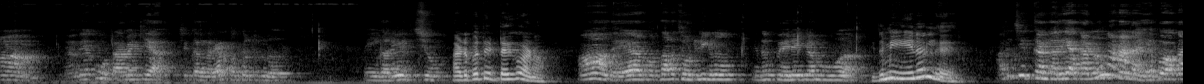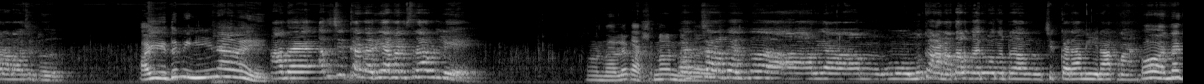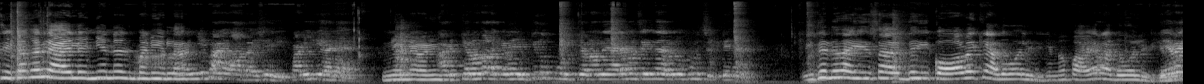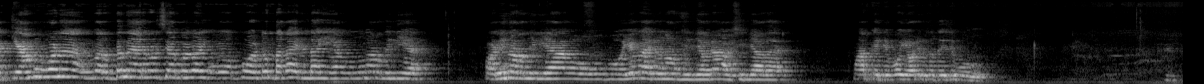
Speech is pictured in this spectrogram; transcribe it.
കൂട്ടാൻ വെക്കുക ചിക്കൻ കറി അടുപ്പത്തിട്ടുണ്ട് മീൻ കറി വെച്ചു. അടുപ്പത്ത് ഇട്ടേക്കുവാണോ ആ അതെ അടുപ്പത്ത് അടച്ചോണ്ടിരിക്കണു. ഇത് ഉപ്പേരി വയ്ക്കാൻ പോവുക ഇത് മീനല്ലേ? അത് ചിക്കൻ കറിയാ. കണ്ണും കാണാണ്ടായി പോകാനുള്ള വെച്ചിട്ട്? ഇത് മീനാണേ. അതെ അത് ചിക്കൻ കറിയാ. മനസ്സിലാവില്ലേ നല്ല കഷ്ണം ഒന്നും കാണാത്ത ആൾക്കാർ വന്നിട്ട് ചിക്കനാ മീനാക്കണേ. ഓ എന്നാ ചിക്കൻ കറി ആയല്ലോ. ഇനി എന്നാ പണിയുള്ള? ശരി. അടിക്കണം തുടക്കണം. എനിക്കിത് കുളിക്കണം. നേരെ കുളിച്ചിട്ടില്ല ഇതെന്നതാ ഈ ഇത് ഈ കോവയ്ക്ക് അതുപോലെ ഇരിക്കുന്നു. പയർ അതുപോലെ ഇരിക്കുന്നു. വെക്കാൻ പോവാണ്. വെറുതെ നേരെ വിളിച്ചാൽ പോയിട്ട് എന്താ കാര്യം ഉണ്ടായി? ഒന്നും നടന്നില്ല. പണി നടന്നില്ല. പോയ കാര്യം നടന്നില്ല. ഒരാവശ്യമില്ലാതെ മാർക്കറ്റിൽ പോയി അവിടെ ഇരുന്നിട്ട് പോന്നു.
